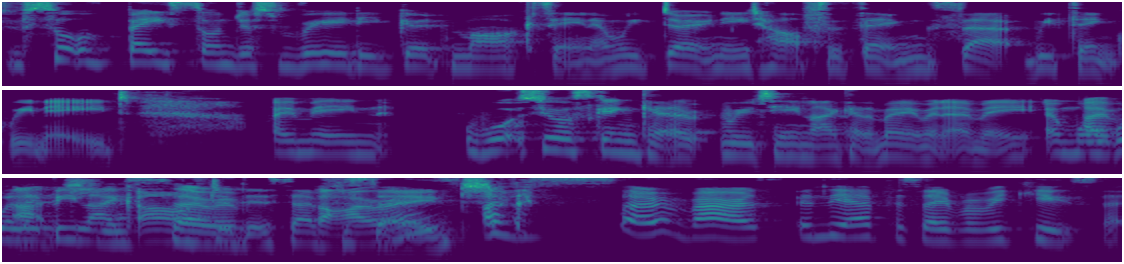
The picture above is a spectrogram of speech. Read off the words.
sort of based on just really good marketing, and we don't need half the things that we think we need. I mean, what's your skincare routine like at the moment, Emmy? And what I'm will it be like so after this episode? I'm so embarrassed. In the episode when we cute, so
